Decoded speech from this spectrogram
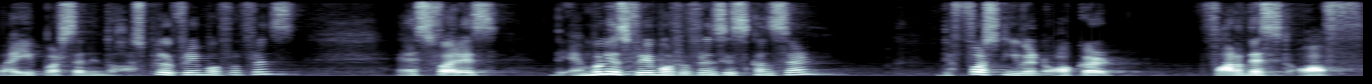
by a person in the hospital frame of reference. As far as the ambulance frame of reference is concerned, the first event occurred farthest off.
